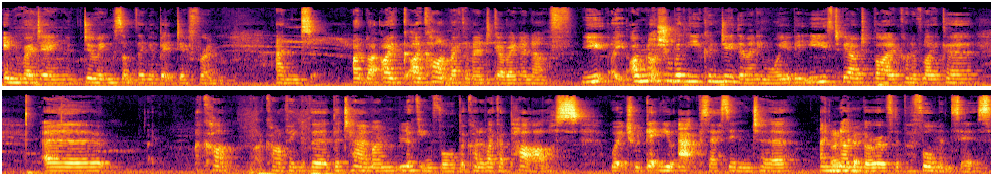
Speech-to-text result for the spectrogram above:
in Reading doing something a bit different. And I, I, I can't recommend going enough. You I'm not sure whether you can do them anymore but you used to be able to buy kind of like a uh, I can't I can't think of the, the term I'm looking for, but kind of like a pass, which would get you access into a Okay. number of the performances.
